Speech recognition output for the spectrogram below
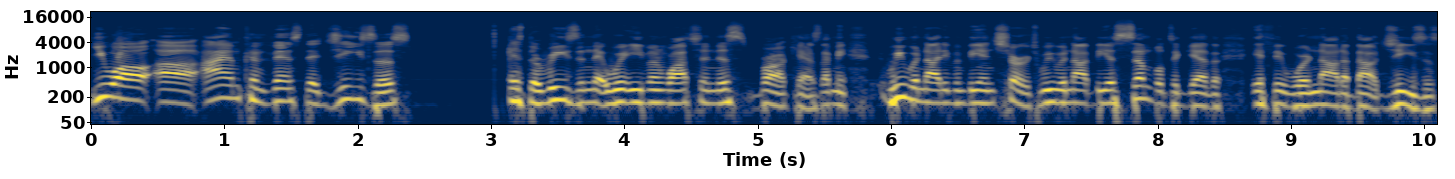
You all, uh, I am convinced that Jesus is the reason that we're even watching this broadcast. I mean, we would not even be in church. We would not be assembled together if it were not about Jesus.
